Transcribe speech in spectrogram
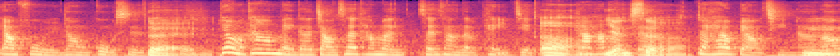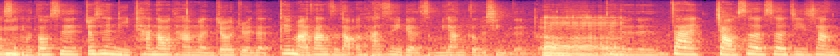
要赋予那种故事，对，因为我看到每个角色他们身上的配件，嗯，还有他们的颜色，对，还有表情啊，嗯、然后什么都是，就是你看到他们就觉得可以马上知道，呃，他是一个什么样个性的人，嗯，对对对，在角色设计上，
